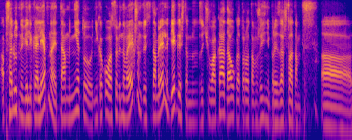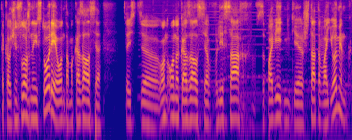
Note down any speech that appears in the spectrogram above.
абсолютно великолепная, там нету никакого особенного экшена, то есть ты там реально бегаешь там за чувака, да, у которого там в жизни произошла там э, такая очень сложная история, он там оказался, то есть э, он, он оказался в лесах, в заповеднике штата Вайоминг,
